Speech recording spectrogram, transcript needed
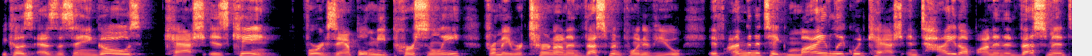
because as the saying goes, cash is king. For example, me personally, from a return on investment point of view, if I'm going to take my liquid cash and tie it up on an investment,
